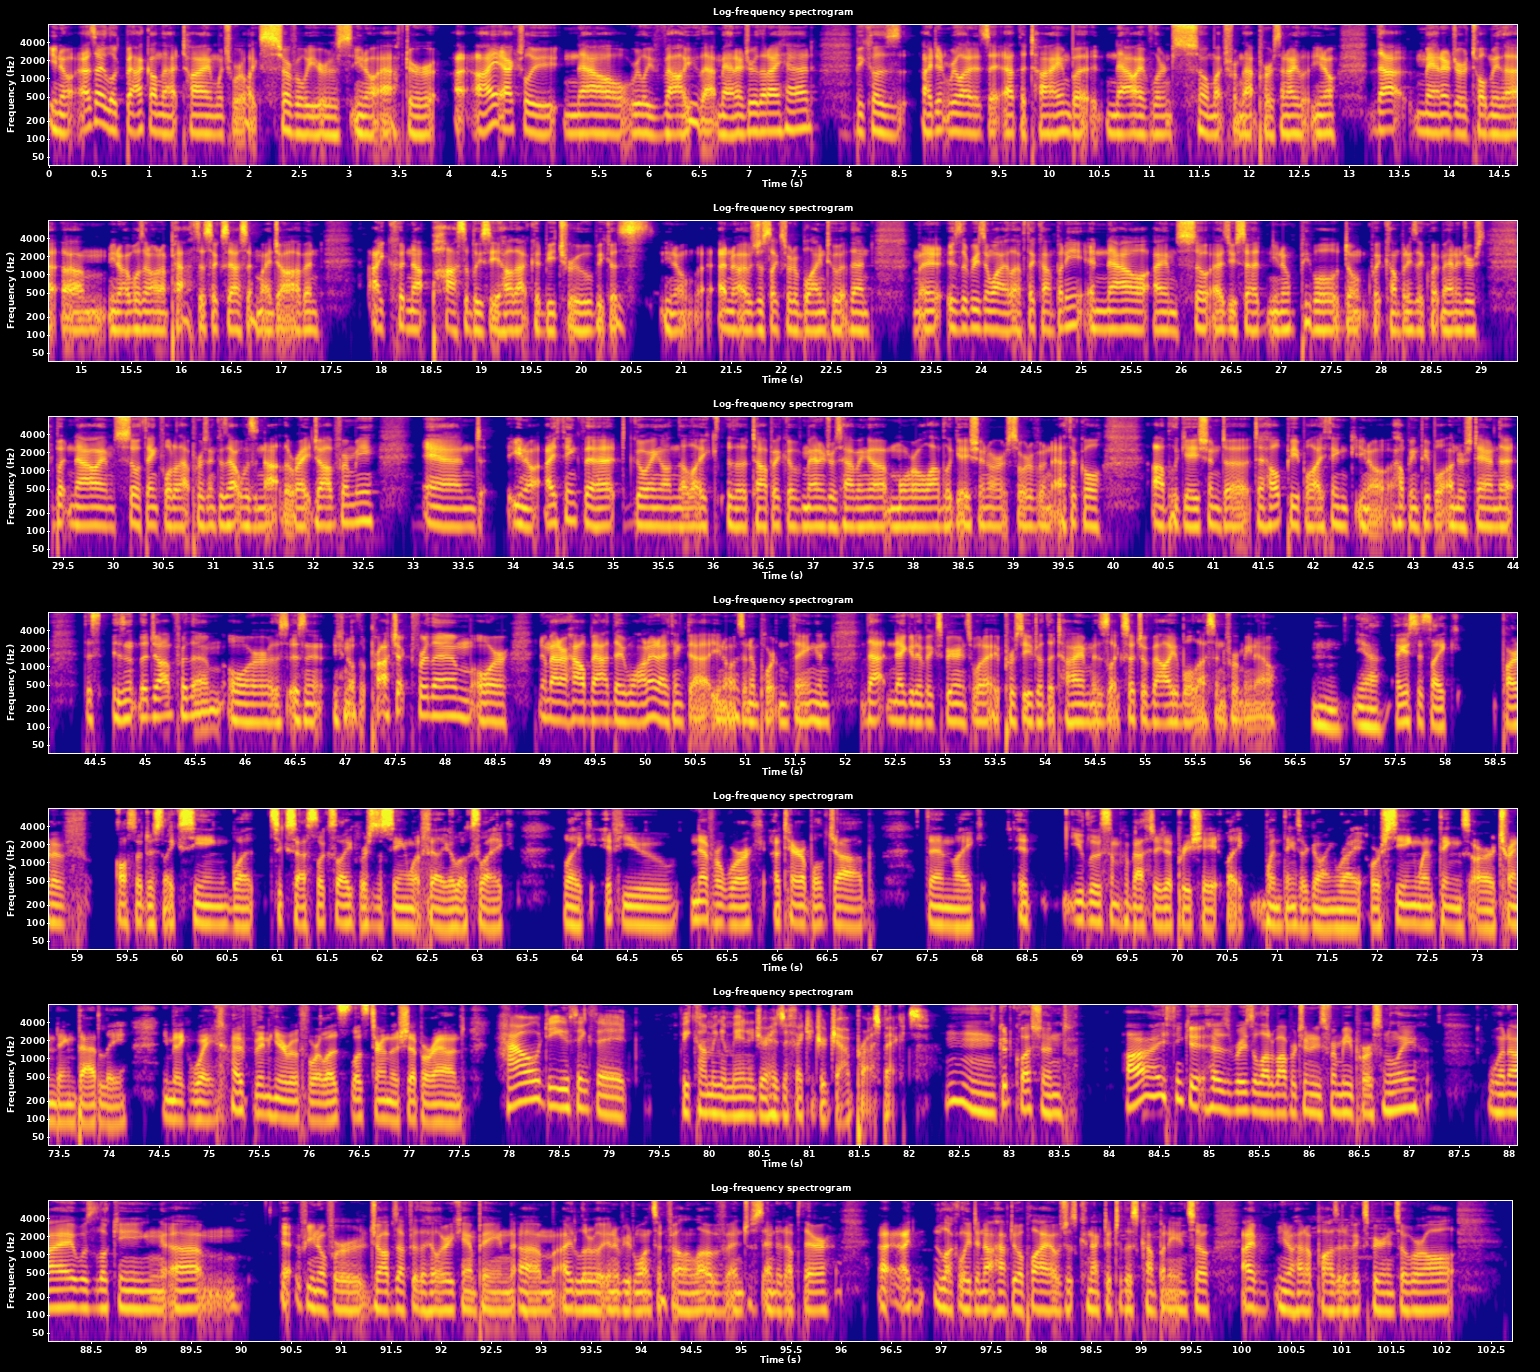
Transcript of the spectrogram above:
You know, as I look back on that time, which were like several years, you know, after, I, actually now really value that manager that I had because I didn't realize it at the time, but now I've learned so much from that person. I, you know, that manager told me that, um, you know, I wasn't on a path to success in my job, and I could not possibly see how that could be true because, you know, I know, I was just like sort of blind to it then. It is the reason why I left the company. And now I am so, as you said, you know, people don't quit companies, they quit managers. But now I'm so thankful to that person because that was not the right job for me. And you know, I think that going on the like the topic of managers having a moral obligation or sort of an ethical obligation to to help people, I think, you know, helping people understand that this isn't the job for them or this isn't, you know, the project for them or no matter how bad they want it, I think that, you know, is an important thing and that negative experience what I perceived at the time is like such a valuable lesson for me now. Mm, yeah. I guess it's like part of also just like seeing what success looks like versus seeing what failure looks like like if you never work a terrible job then like it you lose some capacity to appreciate like when things are going right or seeing when things are trending badly you make like wait i've been here before let's let's turn the ship around How do you think that becoming a manager has affected your job prospects? Hmm, good question. I think it has raised a lot of opportunities for me personally. When I was looking, um, yeah, you know, for jobs after the Hillary campaign, um, I literally interviewed once and fell in love and just ended up there. I, I luckily did not have to apply. I was just connected to this company, and so I've you know had a positive experience overall.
